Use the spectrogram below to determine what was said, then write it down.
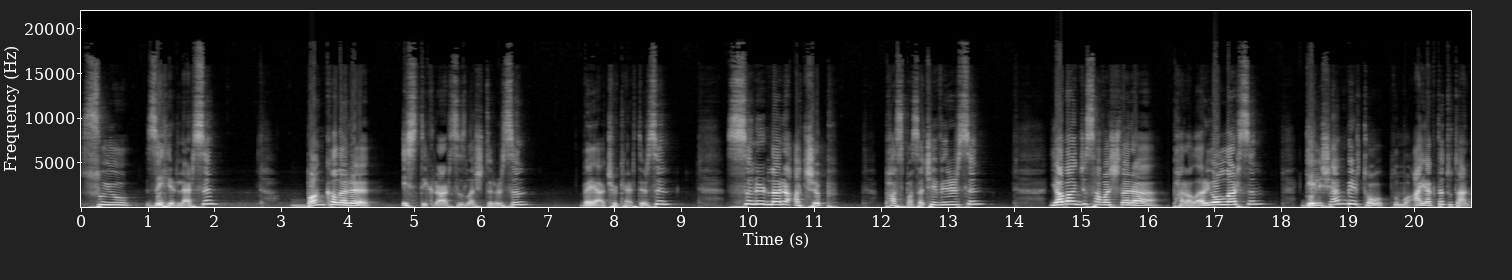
Suyu zehirlersin. Bankaları istikrarsızlaştırırsın veya çökertirsin. Sınırları açıp paspasa çevirirsin. Yabancı savaşlara paralar yollarsın. Gelişen bir toplumu ayakta tutan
